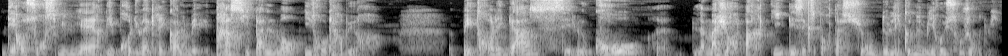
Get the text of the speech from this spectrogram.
des ressources minières, des produits agricoles, mais principalement hydrocarbures. Pétrole et gaz, c'est le gros, euh, la majeure partie des exportations de l'économie russe aujourd'hui.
